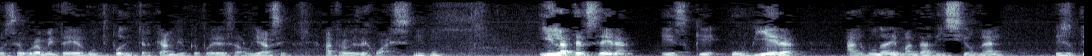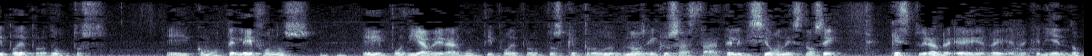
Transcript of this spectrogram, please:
pues seguramente hay algún tipo de intercambio que puede desarrollarse a través de Juárez. Y la tercera es que hubiera alguna demanda adicional de ese tipo de productos eh, como teléfonos, eh, podía haber algún tipo de productos que no, incluso hasta televisiones, no sé, que se estuvieran eh, requiriendo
